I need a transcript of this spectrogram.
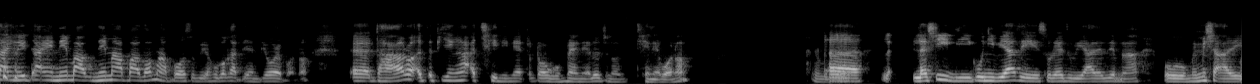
တိုင်နေတိုင်နေမှာနေမှာပါသွားမှာပေါ့ဆိုပြီးဟိုဘက်ကပြန်ပြောရပေါ့နော်အဲဒါကတော့အပြင်ကအခြေအနေနဲ့တော်တော်ကိုမှန်တယ်လို့ကျွန်တော်ထင်တယ်ပေါ့နော် အဲလက်ရှိဒီကိုညီပြစေဆိုတဲ့သူတွေကလည်းသိမလားဟိုမမရှာတွေ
